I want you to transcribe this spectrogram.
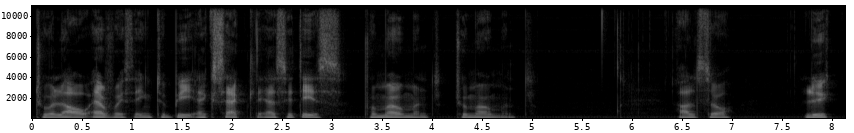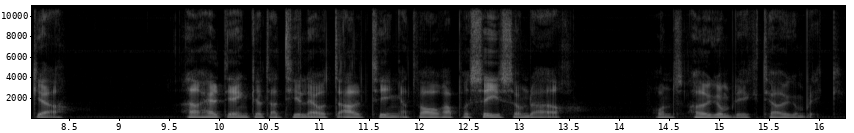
to allow everything to be exactly as it is from moment to moment. Alltså, lycka är helt enkelt att tillåta allting att vara precis som det är. Från ögonblick till ögonblick.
